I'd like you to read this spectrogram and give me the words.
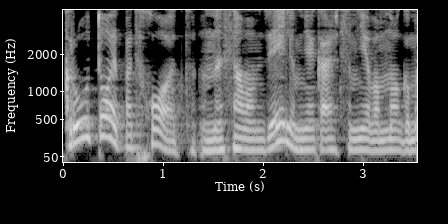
Крутой подход. На самом деле, мне кажется, мне во многом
